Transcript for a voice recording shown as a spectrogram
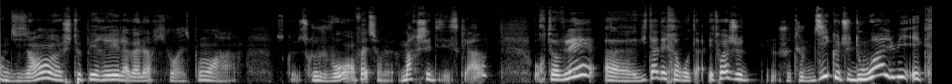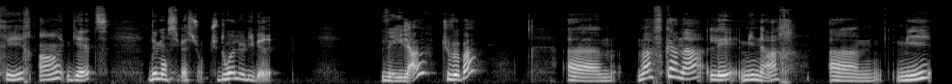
en disant euh, je te paierai la valeur qui correspond à ce que, ce que je vaux en fait sur le marché des esclaves. Urtovle euh, Gita de. Et toi, je, je te dis que tu dois lui écrire un get d'émancipation. Tu dois le libérer. Veila, tu veux pas? Mafkana le minar mi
